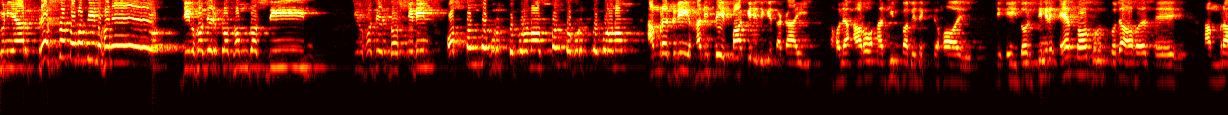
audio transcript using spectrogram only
দুনিয়ার শ্রেষ্ঠতম দিন হলো জিলহজের প্রথম দশ দিন। জিলহজের দশটি দিন অত্যন্ত গুরুত্বপূর্ণ অত্যন্ত গুরুত্বপূর্ণ। আমরা যদি হাদিসে পাকের দিকে তাকাই, তাহলে আরও আজীব ভাবে দেখতে হয় যে এই দশ দিনের এত গুরুত্ব দেওয়া হয়েছে। আমরা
